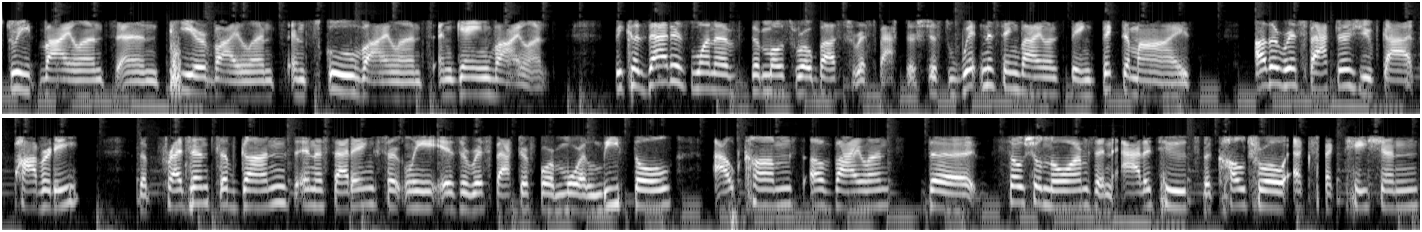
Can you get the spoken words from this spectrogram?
street violence and peer violence and school violence and gang violence because that is one of the most robust risk factors. Just witnessing violence, being victimized. Other risk factors, you've got poverty. The presence of guns in a setting certainly is a risk factor for more lethal outcomes of violence. The social norms and attitudes, the cultural expectations,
